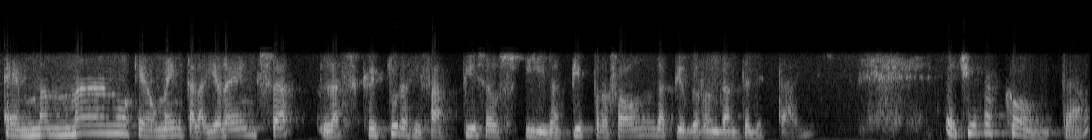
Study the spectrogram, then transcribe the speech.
E man mano che aumenta la violenza, la scrittura si fa più esaustiva, più profonda, più grondante dettagli e ci racconta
